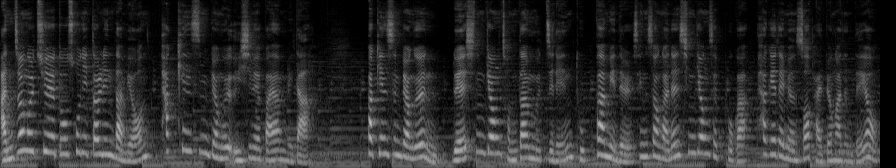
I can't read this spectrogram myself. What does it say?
안정을 취해도 손이 떨린다면 파킨슨병을 의심해 봐야 합니다. 파킨슨병은 뇌 신경 전달 물질인 도파민을 생성하는 신경세포가 파괴되면서 발병하는데요.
